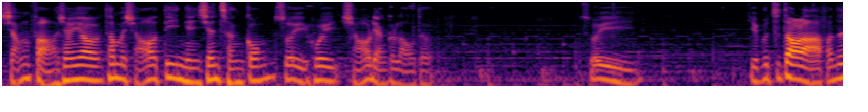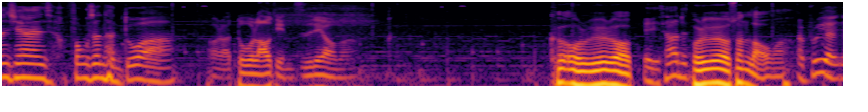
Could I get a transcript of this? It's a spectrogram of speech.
想法，好像要他们想要第一年先成功，所以会想要两个老的。所以也不知道啦，反正现在风声很多啊。好了，多捞点资料嘛。可 Oliveira 诶，他的 Oliveira 算老吗？啊，不是，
